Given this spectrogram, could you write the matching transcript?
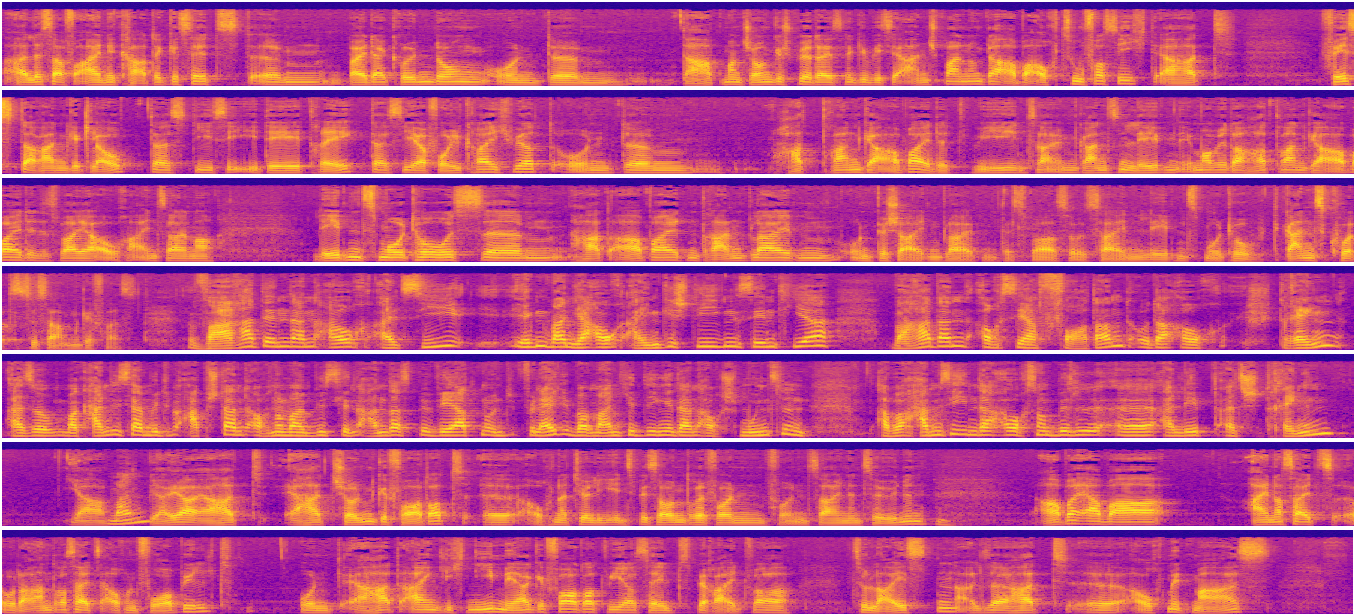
alles auf eine Karte gesetzt ähm, bei der Gründung. Und ähm, da hat man schon gespürt, da ist eine gewisse Anspannung da, aber auch Zuversicht. Er hat fest daran geglaubt, dass diese Idee trägt, dass sie erfolgreich wird und ähm, hat daran gearbeitet, wie in seinem ganzen Leben immer wieder hart daran gearbeitet. Das war ja auch ein seiner Lebensmottos, ähm, hart arbeiten, dranbleiben und bescheiden bleiben. Das war so sein Lebensmotto, ganz kurz zusammengefasst. War er denn dann auch, als Sie irgendwann ja auch eingestiegen sind hier, war er dann auch sehr fordernd oder auch streng? Also man kann das ja mit dem Abstand auch nochmal ein bisschen anders bewerten und vielleicht über manche Dinge dann auch schmunzeln. Aber haben Sie ihn da auch so ein bisschen äh, erlebt als strengen? Ja, Mann? Ja, ja, er hat, er hat schon gefordert, äh, auch natürlich insbesondere von, von seinen Söhnen. Aber er war einerseits oder andererseits auch ein Vorbild und er hat eigentlich nie mehr gefordert, wie er selbst bereit war zu leisten. Also er hat äh, auch mit Maß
